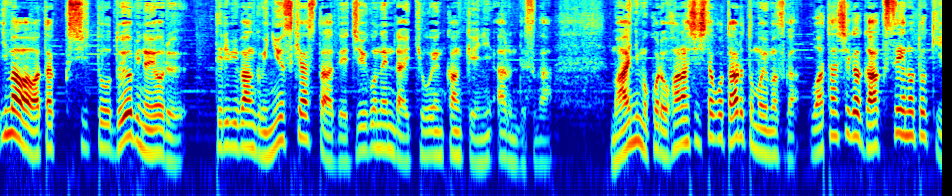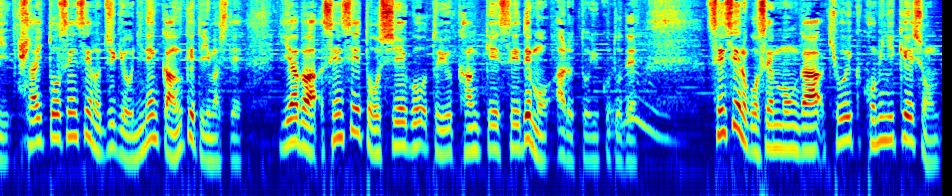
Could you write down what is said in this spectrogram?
今は私と土曜日の夜テレビ番組「ニュースキャスター」で15年来共演関係にあるんですが前にもこれお話ししたことあると思いますが私が学生の時斉藤先生の授業を2年間受けていましていわば先生と教え子という関係性でもあるということで、先生のご専門が教育コミュニケーション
